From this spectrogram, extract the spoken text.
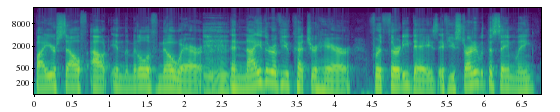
by yourself out in the middle of nowhere mm-hmm. and neither of you cut your hair for 30 days, if you started with the same length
